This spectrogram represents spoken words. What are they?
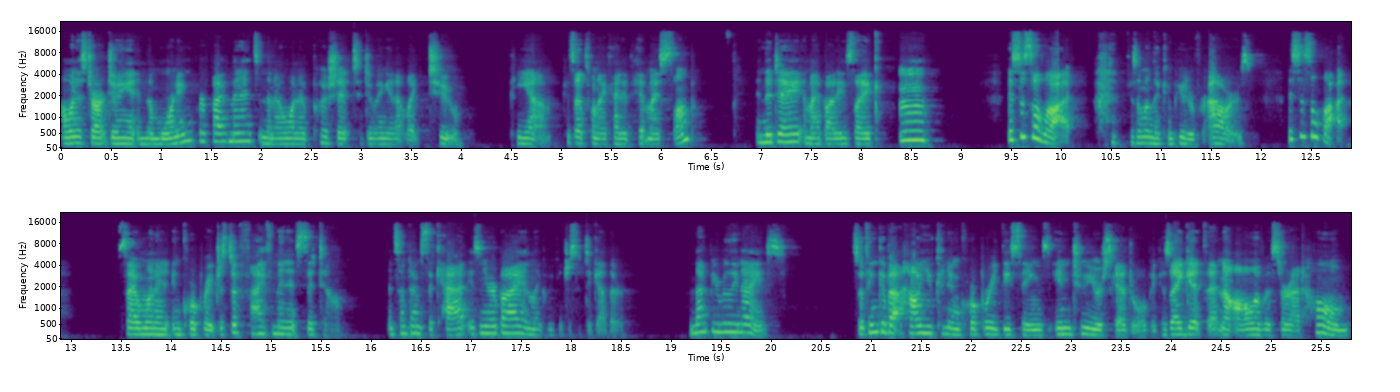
I want to start doing it in the morning for five minutes and then I want to push it to doing it at like 2 p.m. because that's when I kind of hit my slump in the day and my body's like, mm, this is a lot because I'm on the computer for hours. This is a lot. So I want to incorporate just a five minute sit down. And sometimes the cat is nearby and like we could just sit together. And that'd be really nice. So think about how you can incorporate these things into your schedule because I get that not all of us are at home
